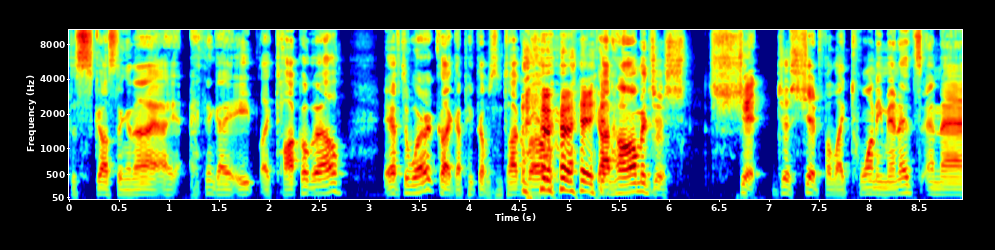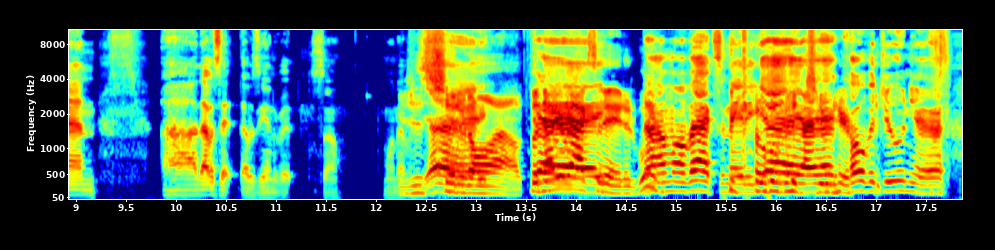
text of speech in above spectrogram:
disgusting. And then I, I, I think I ate like Taco Bell after work. Like I picked up some Taco Bell, got home and just shit, just shit for like 20 minutes, and then uh, that was it. That was the end of it. Whatever. You just shit it all out. But now you're vaccinated. Woo. Now I'm all vaccinated. Yay! COVID I had Junior. COVID Junior.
